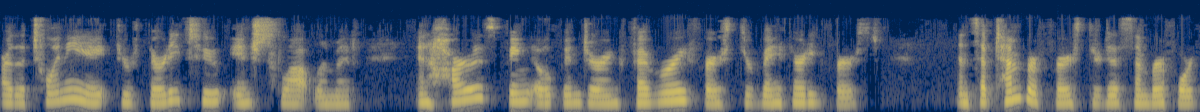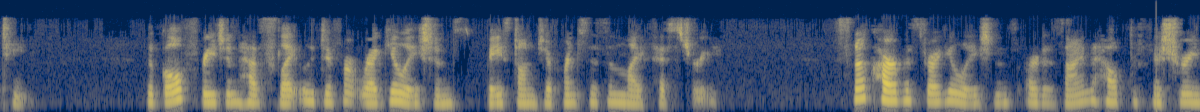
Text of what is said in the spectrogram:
are the 28 through 32 inch slot limit and harvest being open during February 1st through May 31st and September 1st through December 14th. The Gulf region has slightly different regulations based on differences in life history. Snook harvest regulations are designed to help the fishery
